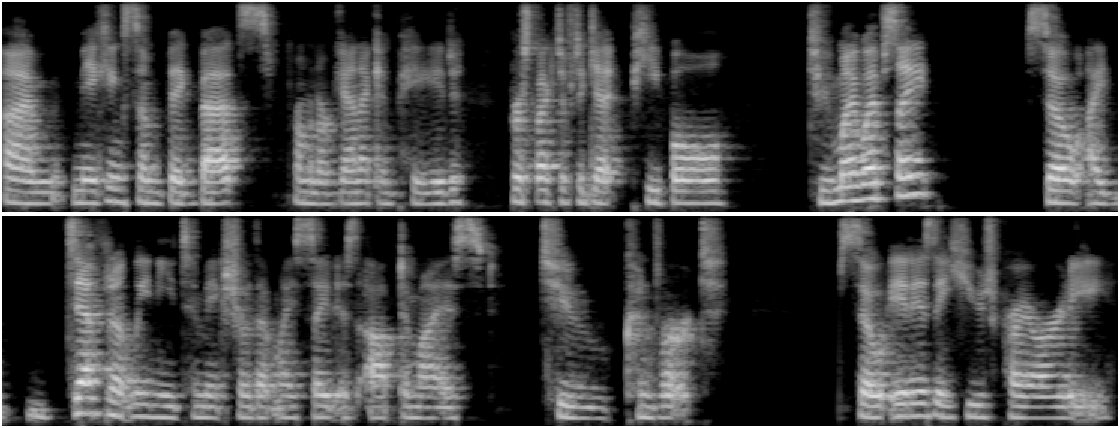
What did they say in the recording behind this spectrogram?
I'm making some big bets from an organic and paid perspective to get people to my website. So I definitely need to make sure that my site is optimized to convert. So it is a huge priority.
